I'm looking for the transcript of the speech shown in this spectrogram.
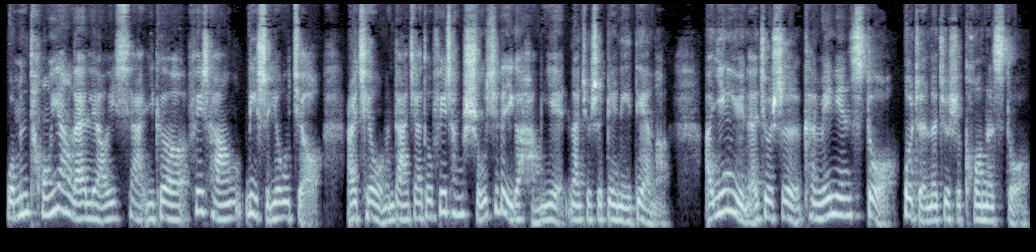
我们同样来聊一下一个非常历史悠久，而且我们大家都非常熟悉的一个行业，那就是便利店了。啊，英语呢就是 convenience store，或者呢就是 corner store。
